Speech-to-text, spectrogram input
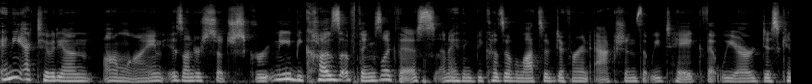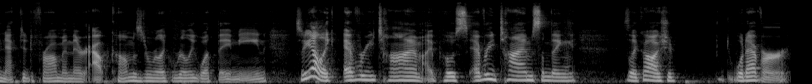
any activity on online is under such scrutiny because of things like this, and I think because of lots of different actions that we take that we are disconnected from and their outcomes and we're like really what they mean. So yeah, like every time I post, every time something is like, oh, I should whatever.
